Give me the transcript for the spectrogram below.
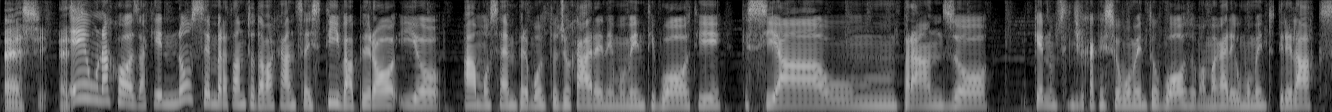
Eh sì, eh sì. E una cosa che non sembra tanto da vacanza estiva, però io amo sempre molto giocare nei momenti vuoti, che sia un pranzo, che non significa che sia un momento vuoto, ma magari un momento di relax,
